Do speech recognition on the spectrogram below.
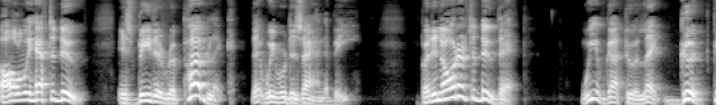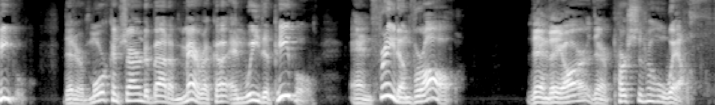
All we have to do is be the republic that we were designed to be. But in order to do that, we have got to elect good people that are more concerned about America and we the people and freedom for all than they are their personal wealth,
